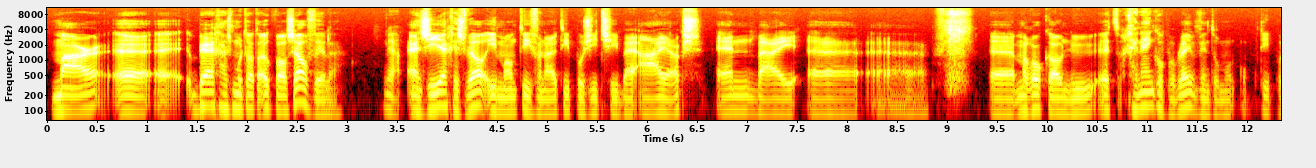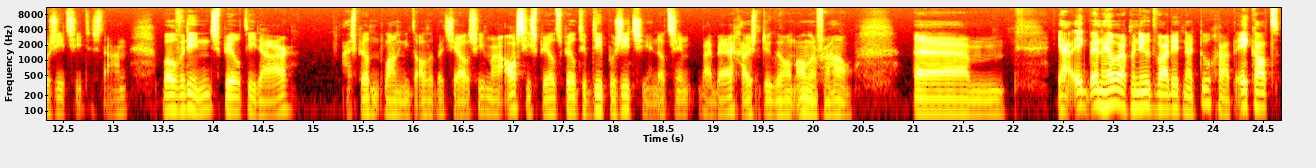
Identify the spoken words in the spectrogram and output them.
maar uh, Berghuis moet dat ook wel zelf willen. Ja. En Ziyech is wel iemand die vanuit die positie bij Ajax en bij uh, uh, uh, Marokko nu het geen enkel probleem vindt om op die positie te staan. Bovendien speelt hij daar. Hij speelt lang niet altijd bij Chelsea, maar als hij speelt, speelt hij op die positie. En dat is in, bij Berghuis natuurlijk wel een ander verhaal. Um, ja, ik ben heel erg benieuwd waar dit naartoe gaat. Ik had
